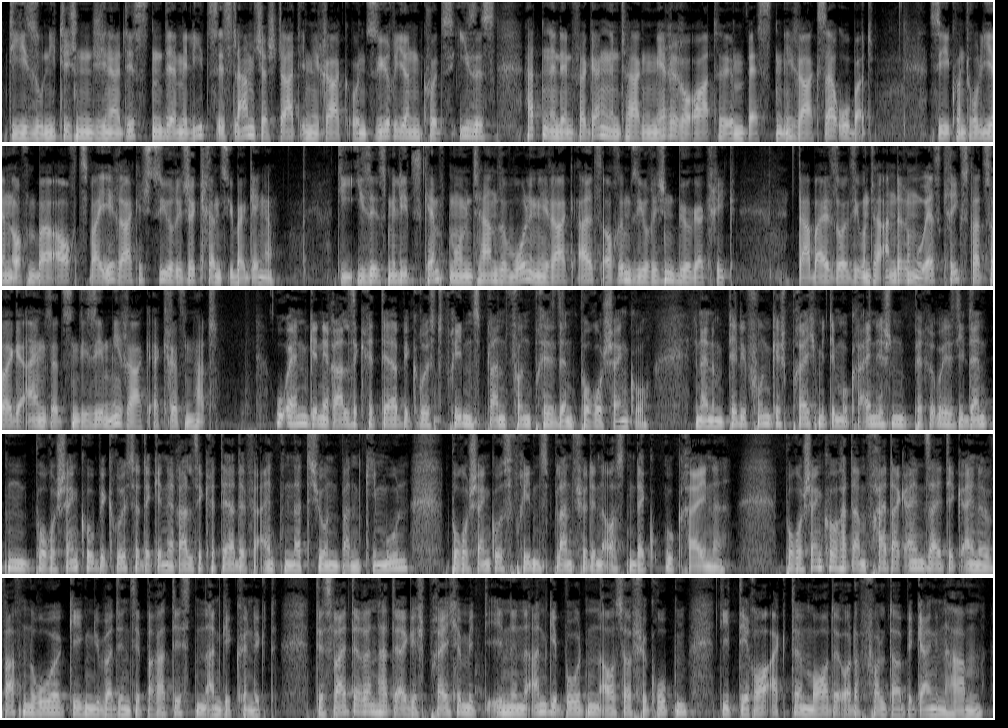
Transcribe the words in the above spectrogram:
Die sunnitischen Dschihadisten der Miliz Islamischer Staat im Irak und Syrien, kurz ISIS, hatten in den vergangenen Tagen mehrere Orte im Westen Iraks erobert. Sie kontrollieren offenbar auch zwei irakisch-syrische Grenzübergänge. Die ISIS-Miliz kämpft momentan sowohl im Irak als auch im syrischen Bürgerkrieg. Dabei soll sie unter anderem US-Kriegsfahrzeuge einsetzen, die sie im Irak ergriffen hat. UN-Generalsekretär begrüßt Friedensplan von Präsident Poroschenko. In einem Telefongespräch mit dem ukrainischen Präsidenten Poroschenko begrüßte der Generalsekretär der Vereinten Nationen Ban Ki-moon Poroschenkos Friedensplan für den Osten der Ukraine. Poroschenko hat am Freitag einseitig eine Waffenruhe gegenüber den Separatisten angekündigt. Des Weiteren hat er Gespräche mit ihnen angeboten, außer für Gruppen, die Terrorakte, Morde oder Folter begangen haben.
